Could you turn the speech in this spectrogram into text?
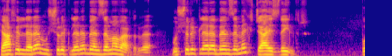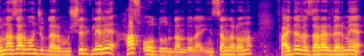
Kafirlere, müşriklere benzeme vardır ve müşriklere benzemek caiz değildir. Bu nazar boncukların müşrikleri has olduğundan dolayı insanlar onu fayda ve zarar vermeye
